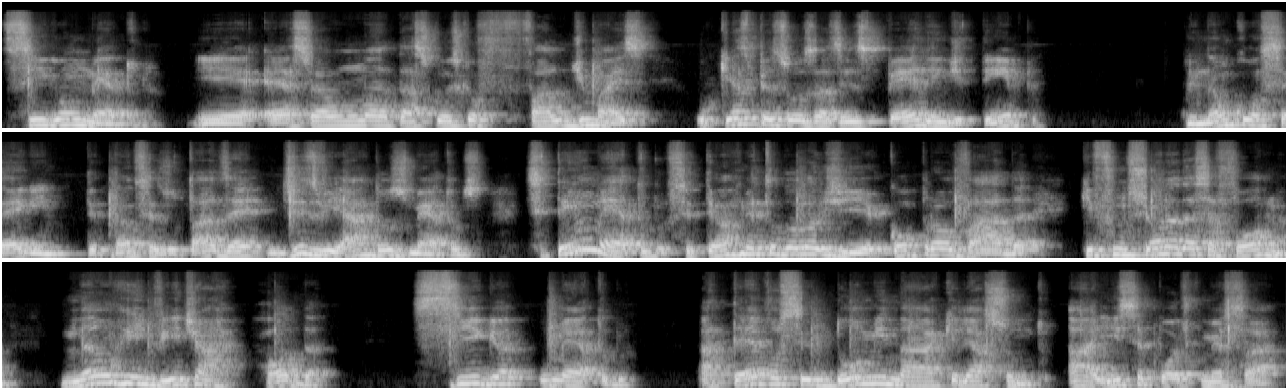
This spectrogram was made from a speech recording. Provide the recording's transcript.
Sigam o método. E essa é uma das coisas que eu falo demais. O que as pessoas às vezes perdem de tempo e não conseguem ter tantos resultados é desviar dos métodos. Se tem um método, se tem uma metodologia comprovada que funciona dessa forma, não reinvente a roda. Siga o método até você dominar aquele assunto. Aí você pode começar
